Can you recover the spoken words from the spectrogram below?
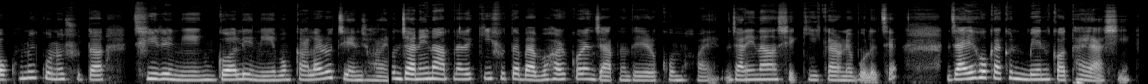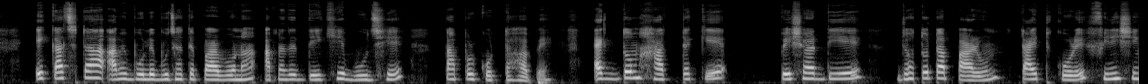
কখনোই কোনো সুতা ছিঁড়ে নি গলেনি এবং কালারও চেঞ্জ হয়। জানি না আপনারা কি সুতা ব্যবহার করেন যে আপনাদের এরকম হয়। জানি না সে কি কারণে বলেছে। যাই হোক, এখন মেন কথায় আসি। এই কাজটা আমি বলে বুঝাতে পারব না। আপনাদের দেখে বুঝে তারপর করতে হবে। একদম হাতটাকে প্রেশার দিয়ে যতটা পারুন টাইট করে ফিনিশিং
